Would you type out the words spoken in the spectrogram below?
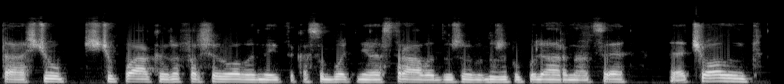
та щуп, щупак фарширований, така суботня страва, дуже, дуже популярна. Це чолент, е,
